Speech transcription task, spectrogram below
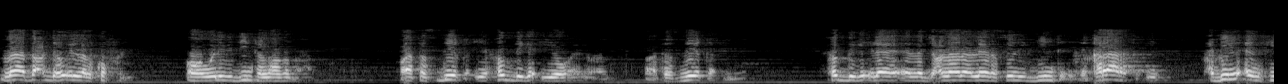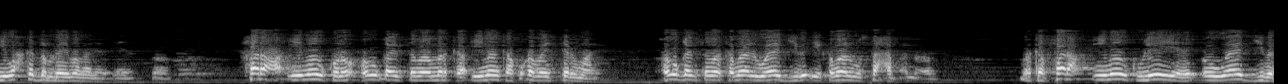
maa bacdahu ila alkufri oo weliba diinta looga baxo waa tasdiiqa iyo xubiga iyo waa tasdiiqa xubiga ilaahay ee la jeclaana le rasuul diinta iqraarka iyo haddii la anfiye wax ka dambeeya mabale iimaankuna wuxuu uqaybsamaa marka iimaanka ku dhamaystirmaayo wuxuu uqaybsamaa kamaal waajiba iyo kamaal mustaxab marka farac iimaanku leeyahay oo waajiba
